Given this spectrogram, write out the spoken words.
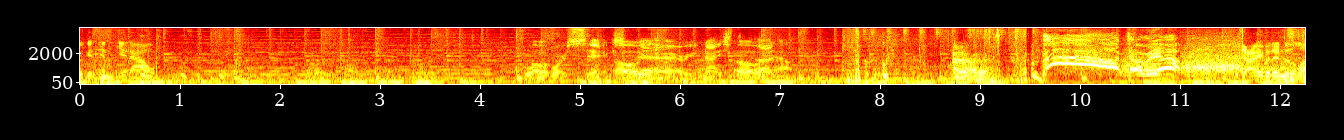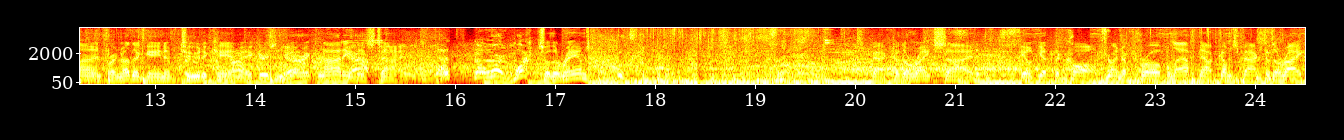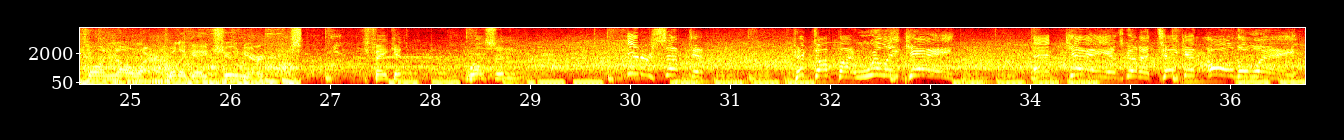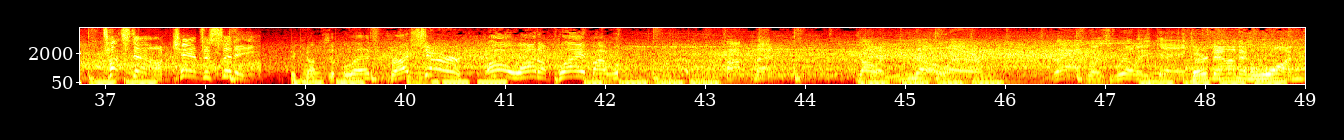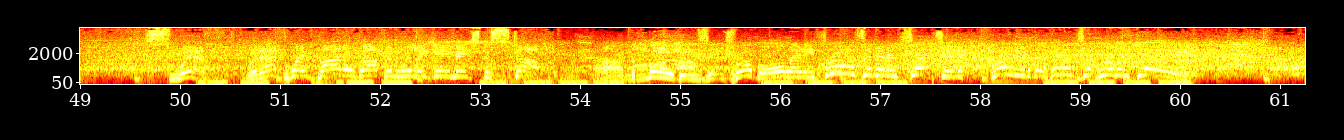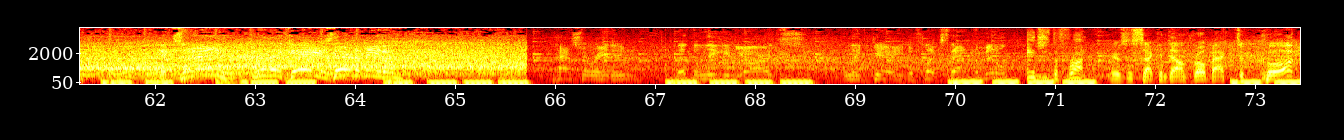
Look at him get out. Four, Oh. four, six. Oh, yeah. Very nicely Oh, done. yeah. Ah, Dive it into the line for another gain of two to Cam Akers and Derrick Nnadi this time. Go work. What? So the Rams back to the right side. He'll get the call. Trying to probe left. Now comes back to the right, going nowhere. Willie Gay Jr. Fake it. Wilson. Intercepted. Picked up by Willie Gay. And Gay is going to take it all the way. Touchdown, Kansas City. Here comes the blitz. Pressure. Oh, what a play by Ahmed going nowhere. That was Willie Gay. Third down and one. Swift with that play bottled up, and Willie Gay makes the stop. On the move, he's in trouble, and he throws an interception right into the hands of Willie Gay. Nixon, Willie Gay is there to meet him. passer rating, led the league in yards. Willie Gay deflects that in the middle. Changes the front. Here's a second down throw back to Cook.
